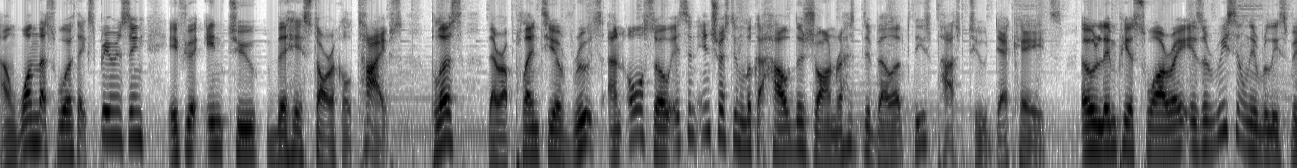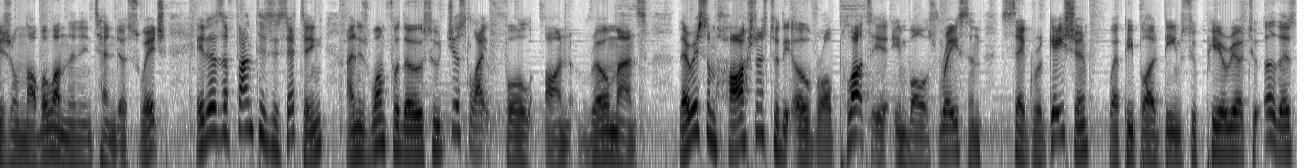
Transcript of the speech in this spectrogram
and one that's worth experiencing if you're into the historical types. Plus, there are plenty of routes, and also it's an interesting look at how the genre has developed these past two decades. Olympia Soiree is a recently released visual novel on the Nintendo Switch. It has a fantasy setting and is one for those who just like full on romance. There is some harshness to the overall plot, it involves race and segregation, where people are deemed superior to others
